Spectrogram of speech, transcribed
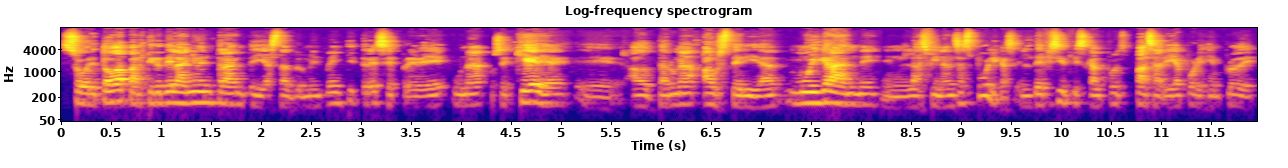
sobre todo a partir del año entrante y hasta el 2023 se prevé una, o se quiere eh, adoptar una austeridad muy grande en las finanzas públicas. El déficit fiscal pues, pasaría, por ejemplo, de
